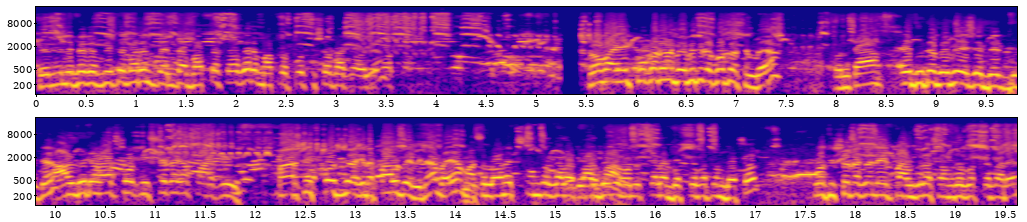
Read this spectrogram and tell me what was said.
ফ্যামিলি প্যাকেজ নিতে পারেন। তিনটা বাচ্চা সহকারে মাত্র পঁচিশশো টাকা হলে। ভাই এই বেবি দুটো কত আছেন ভাইয়া? কোনটা? এই দুটো বেবি এই যে বেড দুটো। আল দুটো ভাই পঁচিশশো টাকা পার পিস পার পিস পঁচিশশো টাকা। পাল বেবি না ভাইয়া? মাসাল অনেক সুন্দর কালার পাল বেবি হলুদ কালার দেখতে পাচ্ছেন দর্শক। পঁচিশশো টাকা হলে এই পালগুলো সংগ্রহ করতে পারেন।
